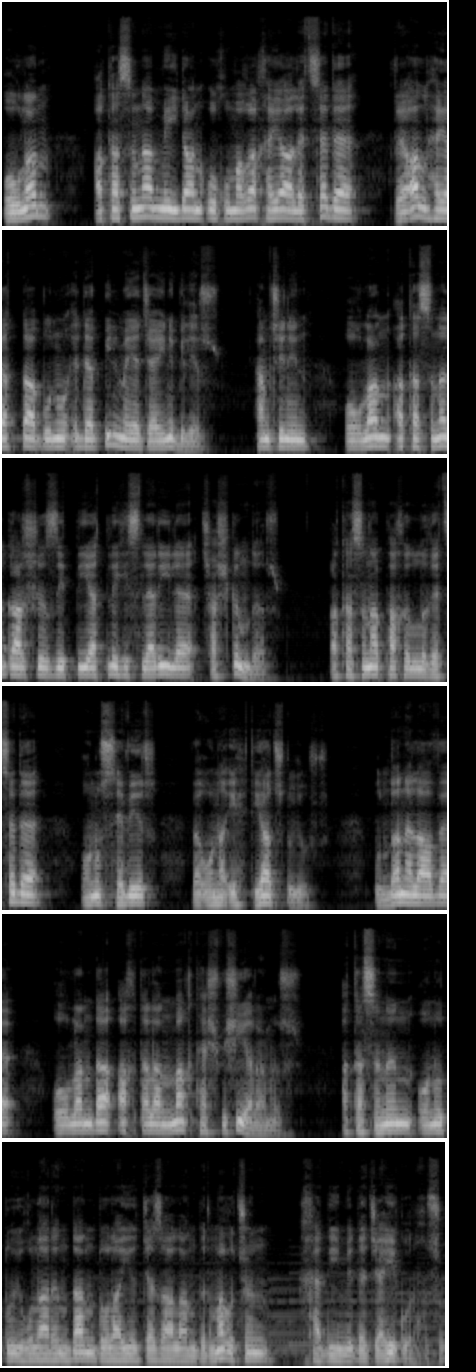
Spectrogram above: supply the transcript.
Oğlan atasına meydan oxumağa xəyal etsə də, real həyatda bunu edə bilməyəcəyini bilir. Həmçinin Oğlan atasına qarşı ziddiyyətli hissləri ilə çaşqındır. Atasına paxıllıq etsə də onu sevir və ona ehtiyac duyur. Bundan əlavə oğlanda axtalanmaq təşvişi yaranır. Atasının onu duyğularından dolayı cəzalandırmaq üçün xədim edəcəyi qorxusu.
